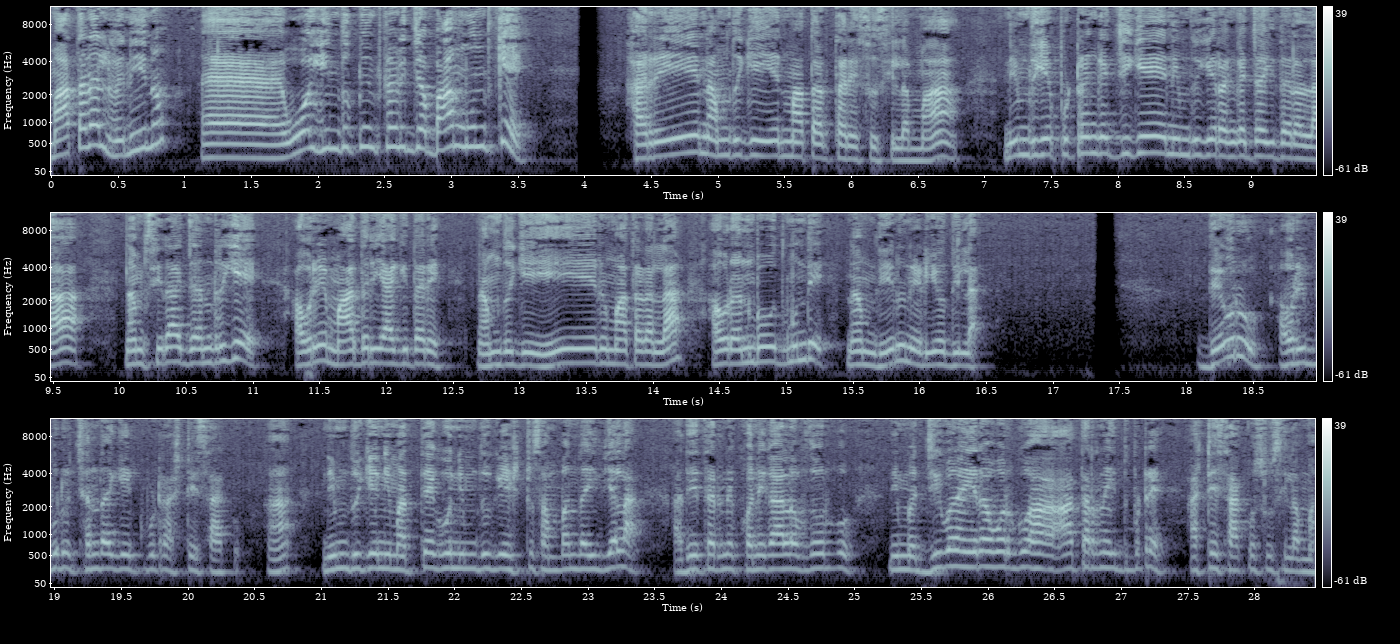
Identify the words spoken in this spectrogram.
ಮಾತಾಡಲ್ವೇ ನೀನು? ಓ ಹೋಗಿ ಹಿಂದಕ್ಕೆ ನಿಂತ್ಕೊಂಡಿದ್ದ ಬಾ ಮುಂದಕ್ಕೆ ಅರೇ ನಮ್ದಿಗೆ ಏನು ಮಾತಾಡ್ತಾರೆ ಸುಶೀಲಮ್ಮ? ನಿಮ್ದಿಗೆ ಪುಟ್ಟರಂಗಜ್ಜಿಗೆ ನಿಮ್ದಿಗೆ ರಂಗಜ್ಜ ಇದ್ದಾರಲ್ಲ ನಮ್ಮ ಸಿರಾ ಜನರಿಗೆ ಅವರೇ ಮಾದರಿಯಾಗಿದ್ದಾರೆ. ನಮ್ದಿಗೆ ಏನು ಮಾತಾಡಲ್ಲ ಅವ್ರ ಅನುಭವದ ಮುಂದೆ ನಮ್ದೇನು ನಡೆಯೋದಿಲ್ಲ. ದೇವರು ಅವರಿಬ್ಬರು ಚೆಂದಾಗಿ ಇಟ್ಬಿಟ್ರೆ ಅಷ್ಟೇ ಸಾಕು. ಹಾಂ ನಿಮ್ದುಗೆ ನಿಮ್ಮ ಅತ್ತೆಗೂ ನಿಮ್ದುಗೆ ಎಷ್ಟು ಸಂಬಂಧ ಇದೆಯಲ್ಲ ಅದೇ ಥರನೇ ಕೊನೆಗಾಲದವರೆಗೂ ನಿಮ್ಮ ಜೀವನ ಇರೋವರೆಗೂ ಆ ಥರನೇ ಇದ್ಬಿಟ್ರೆ ಅಷ್ಟೇ ಸಾಕು ಸುಶೀಲಮ್ಮ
